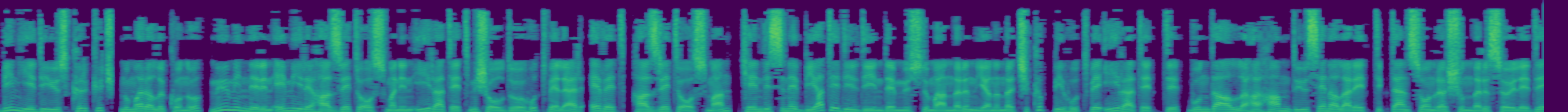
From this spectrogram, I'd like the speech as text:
1743, numaralı konu, müminlerin emiri Hazreti Osman'ın irat etmiş olduğu hutbeler, evet, Hazreti Osman, kendisine biat edildiğinde Müslümanların yanına çıkıp bir hutbe irat etti, bunda Allah'a hamdü senalar ettikten sonra şunları söyledi,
